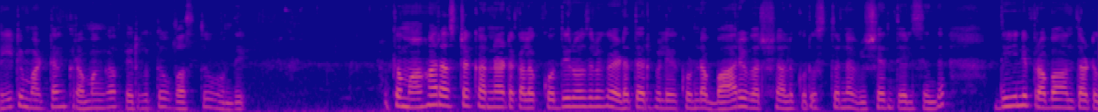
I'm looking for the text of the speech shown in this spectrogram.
నీటి మట్టం క్రమంగా పెరుగుతూ వస్తూ ఉంది. ఇక మహారాష్ట్ర కర్ణాటకలో కొద్ది రోజులుగా ఎడతెరిపి లేకుండా భారీ వర్షాలు కురుస్తున్న విషయం తెలిసిందే. దీని ప్రభావంతో అటు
